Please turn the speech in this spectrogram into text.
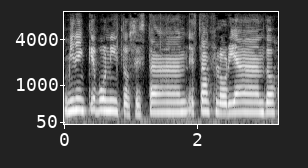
Miren qué bonitos están, están floreando.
